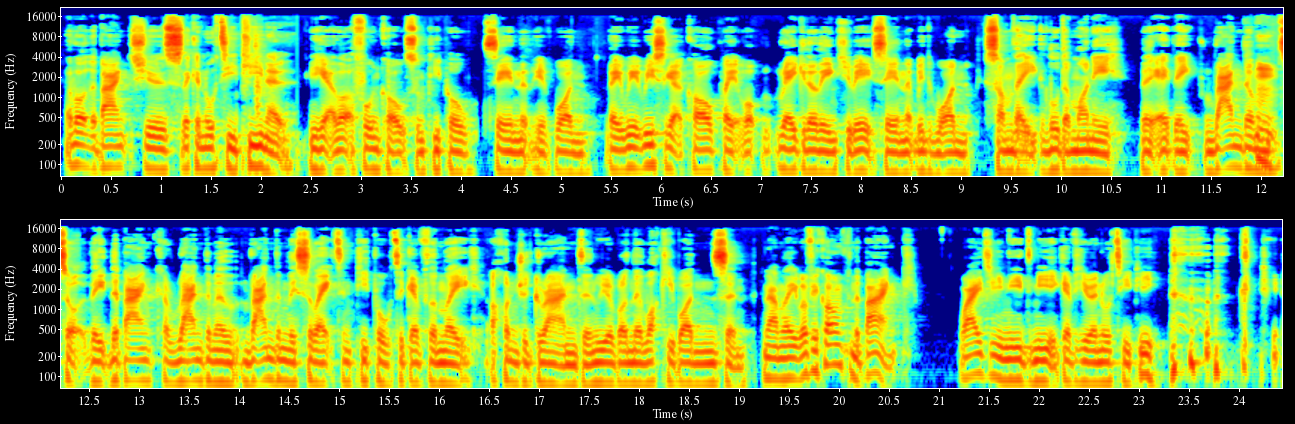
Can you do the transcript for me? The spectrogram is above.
a lot of the banks use like an OTP now. You get a lot of phone calls from people saying that they've won. Like we, we used to get a call quite regularly in Kuwait saying that we'd won some like load of money. They, they random mm. so they, the bank are randomly randomly selecting people to give them like a hundred grand, and we were one of the lucky ones. And, and I'm like, well, if you're calling from the bank, why do you need me to give you an OTP? you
